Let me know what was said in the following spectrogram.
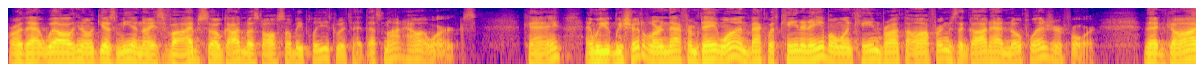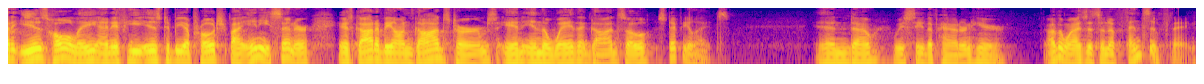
or that, well, you know, it gives me a nice vibe, so God must also be pleased with it. That's not how it works. Okay? And we, we should have learned that from day one, back with Cain and Abel, when Cain brought the offerings that God had no pleasure for that God is holy, and if he is to be approached by any sinner, it's got to be on God's terms in, in the way that God so stipulates. And uh, we see the pattern here. Otherwise, it's an offensive thing.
